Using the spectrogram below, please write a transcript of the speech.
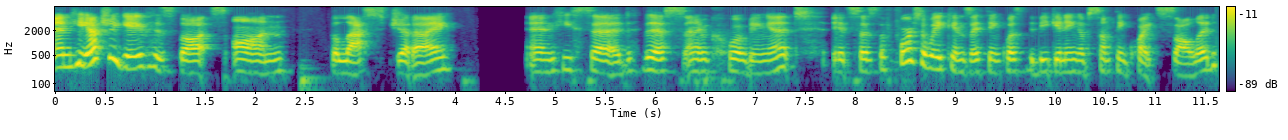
And he actually gave his thoughts on The Last Jedi. And he said this, and I'm quoting it. It says, The Force Awakens, I think, was the beginning of something quite solid.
